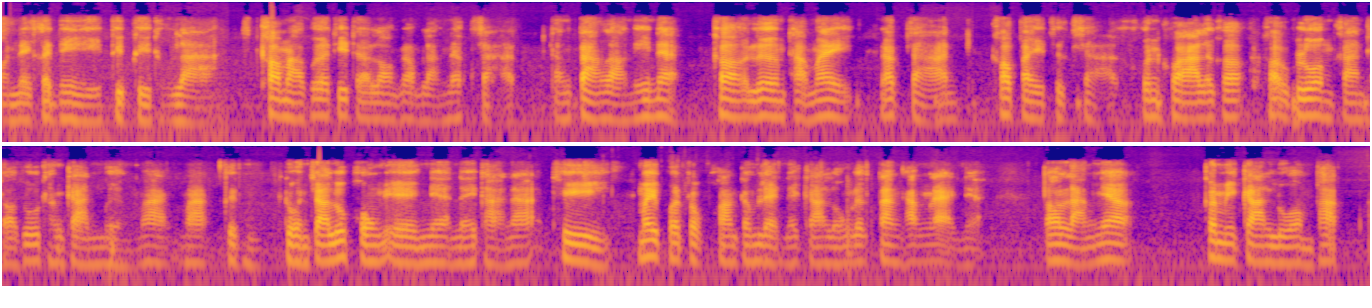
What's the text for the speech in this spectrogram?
รในคดี 14 ตุลา เข้ามาเพื่อที่จะลองกำลังนักศึกษาต่างๆ เหล่านี้เนี่ย ก็เริ่มทำให้นักศึกษาเข้าไปศึกษาค้นคว้าแล้วก็เข้าร่วมการต่อสู้ทางการเมืองมากมากขึ้นส่วนจารุพงษ์เองเนี่ยในฐานะที่ไม่ประสบความสำเร็จในการลงเลือกตั้งครั้งแรกเนี่ยตอนหลังเนี่ยก็มีการรวมพรรคพ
